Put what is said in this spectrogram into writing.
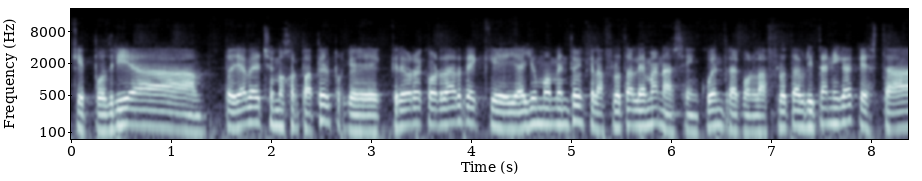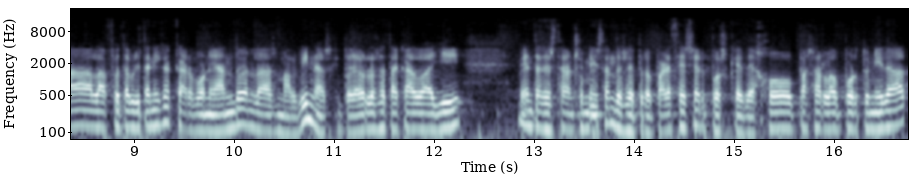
que podría, podría haber hecho mejor papel, porque creo recordar de que hay un momento en que la flota alemana se encuentra con la flota británica, que está la flota británica carboneando en las Malvinas, que podría haberlos atacado allí mientras estaban suministrándose, pero parece ser pues que dejó pasar la oportunidad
